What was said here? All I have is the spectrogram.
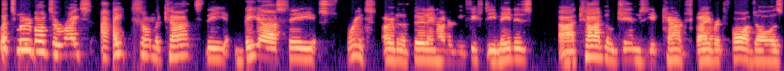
let's move on to race eight on the cards, the BRC Sprint over the thirteen hundred and fifty meters. Uh, Cardinal Gems, your current favourite, five dollars.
